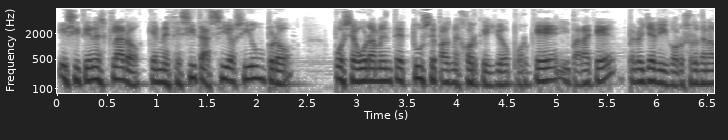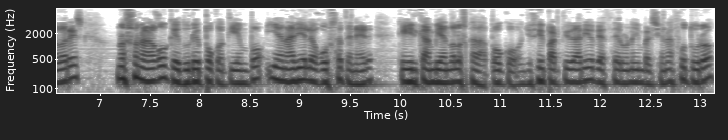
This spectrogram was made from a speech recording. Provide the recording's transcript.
Y si tienes claro que necesitas sí o sí un Pro, pues seguramente tú sepas mejor que yo por qué y para qué, pero ya digo, los ordenadores no son algo que dure poco tiempo y a nadie le gusta tener que ir cambiándolos cada poco. Yo soy partidario de hacer una inversión a futuro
